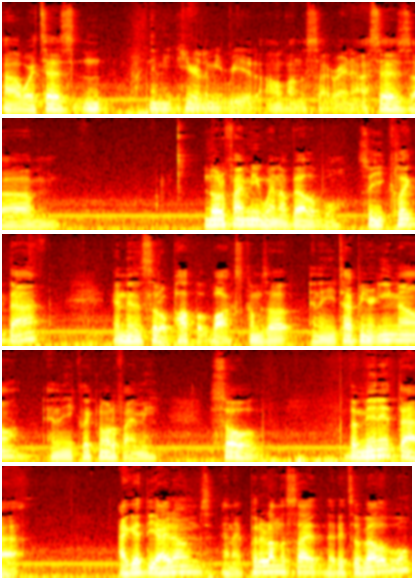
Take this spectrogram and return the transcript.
uh, where it says let me here let me read it I'll go on the site right now it says um, notify me when available so you click that and then this little pop-up box comes up and then you type in your email and then you click notify me so the minute that I get the items and I put it on the site that it's available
